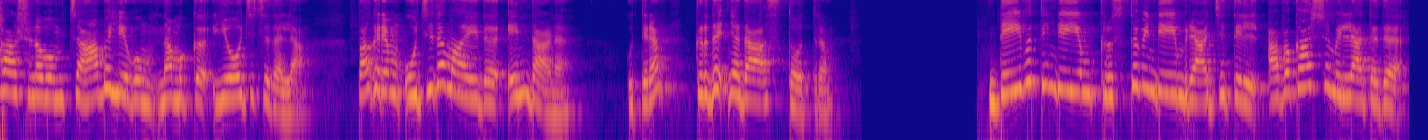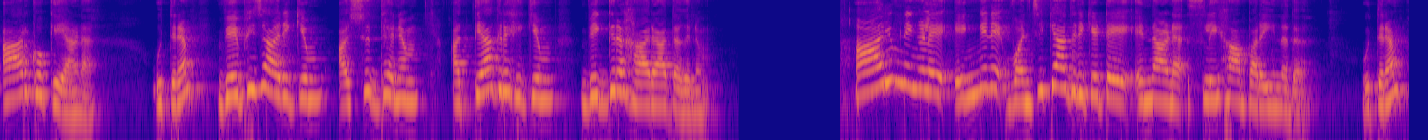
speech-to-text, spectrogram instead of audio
ഭാഷണവും ചാബല്യവും നമുക്ക് യോജിച്ചതല്ല. പകരം ഉചിതമായത് എന്താണ്? ഉത്തരം കൃതജ്ഞതാ സ്തോത്രം. ദൈവത്തിന്റെയും ക്രിസ്തുവിന്റെയും രാജ്യത്തിൽ അവകാശമില്ലാത്തത് ആർക്കൊക്കെയാണ്? ഉത്തരം വ്യഭിചാരിക്കും അശുദ്ധനും അത്യാഗ്രഹിക്കും വിഗ്രഹാരാധകനും. ആരും നിങ്ങളെ എങ്ങനെ വഞ്ചിക്കാതിരിക്കട്ടെ എന്നാണ് സ്ലിഹ പറയുന്നത്. ഉത്തരം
